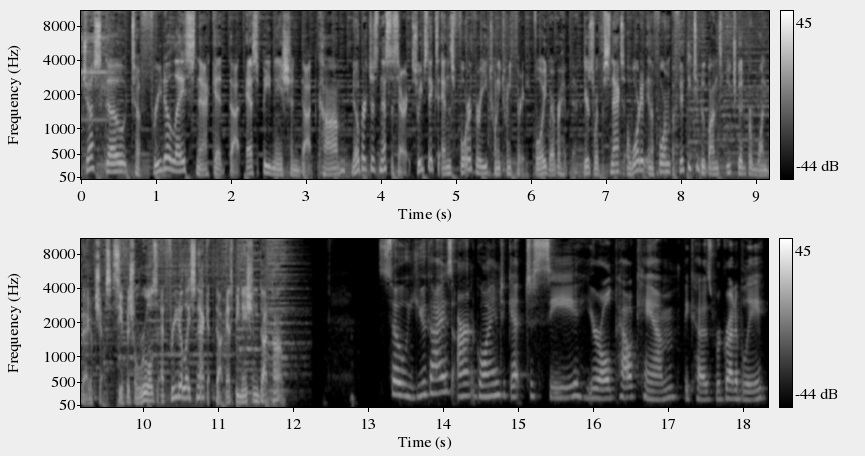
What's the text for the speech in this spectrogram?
Just go to fritolaysnackit.sbnation.com. No purchase necessary. Sweepstakes ends 4-3-2023. Void where prohibited. Here's worth of snacks awarded in the form of 52 coupons, each good for one bag of chips. See official rules at fritolaysnackit.sbnation.com. So you guys aren't going to get to see your old pal Cam because regrettably,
